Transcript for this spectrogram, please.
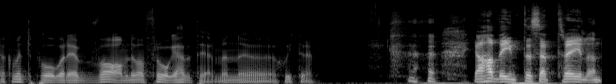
Jag kommer inte på vad det var, men det var en fråga jag hade till er, men uh, skit i det. jag hade inte sett trailern.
